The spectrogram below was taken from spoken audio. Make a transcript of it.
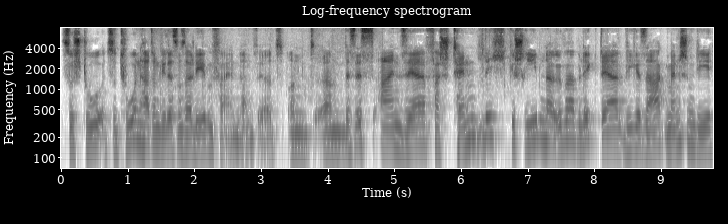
zu, zu tun hat und wie das unser Leben verändern wird. Und ähm, das ist ein sehr verständlich geschriebener Überblick, der, wie gesagt, Menschen, die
